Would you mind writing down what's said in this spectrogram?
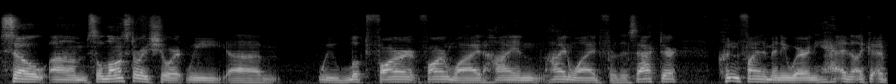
So, um, so long story short, we um, we looked far far and wide, high and high and wide for this actor. Couldn't find him anywhere, and he had like at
